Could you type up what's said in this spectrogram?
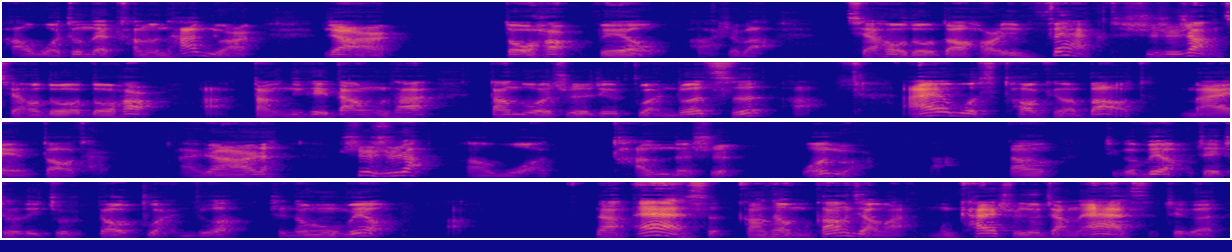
啊，我正在谈论她女儿。然而，逗号 will 啊，是吧？前后都有逗号。In fact，事实上前后都有逗号啊。当你可以当做它当做是这个转折词啊。I was talking about my daughter。啊，然而呢，事实上啊，我谈论的是我女儿啊。当这个 will 在这里就是表转折，只能用 will 啊。那 as 刚才我们刚讲完，我们开始就讲的 as 这个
